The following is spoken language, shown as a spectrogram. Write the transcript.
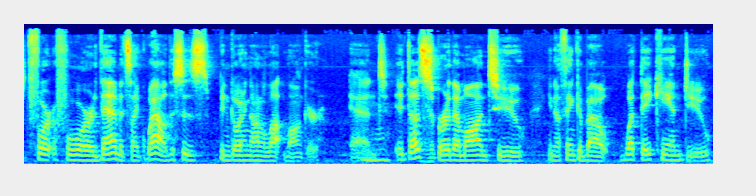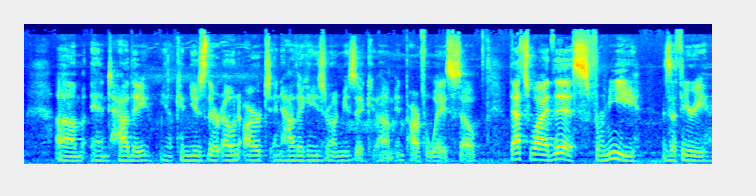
for for them it's like wow this has been going on a lot longer and mm-hmm. it does spur them on to you know think about what they can do um, and how they you know can use their own art and how they can use their own music um, in powerful ways so that's why this for me is a theory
